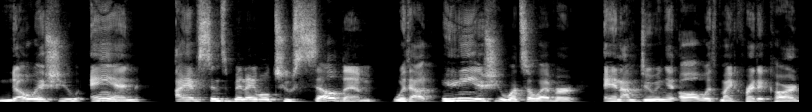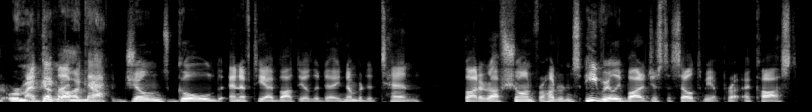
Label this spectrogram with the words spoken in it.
no issue. And I have since been able to sell them without any issue whatsoever. And I'm doing it all with my credit card or my I've got my account. Mac Jones Gold NFT I bought the other day, numbered to ten. Bought it off Sean for 100. and- He really bought it just to sell it to me at, pr- at cost.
